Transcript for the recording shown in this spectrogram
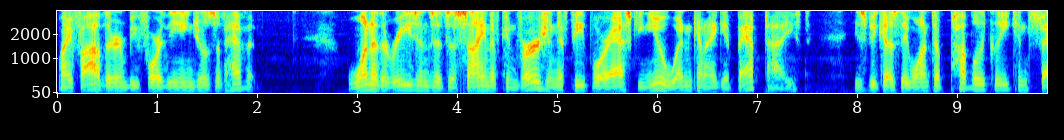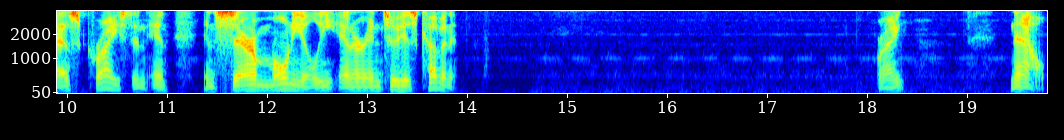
my Father and before the angels of heaven. One of the reasons it's a sign of conversion if people are asking you when can i get baptized? is because they want to publicly confess christ and, and, and ceremonially enter into his covenant. Right? Now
